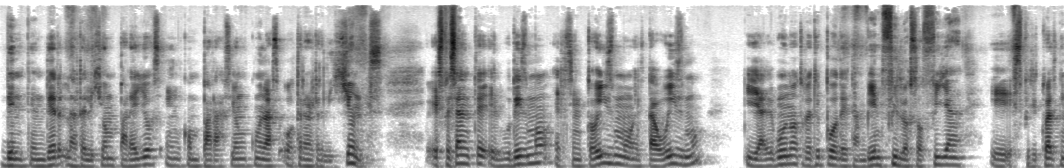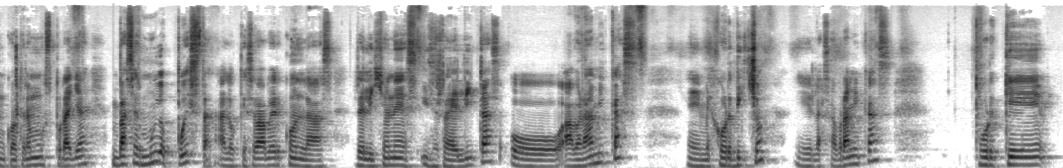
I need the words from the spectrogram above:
de entender la religión para ellos en comparación con las otras religiones. Especialmente el budismo, el sintoísmo, el taoísmo y algún otro tipo de también filosofía eh, espiritual que encontremos por allá va a ser muy opuesta a lo que se va a ver con las religiones israelitas o abrámicas, eh, mejor dicho, eh, las abrámicas, porque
